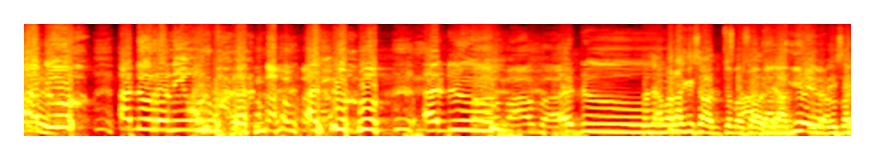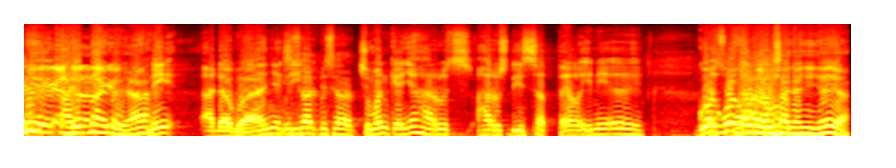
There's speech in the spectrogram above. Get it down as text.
Aduh, aduh Roni Urban. aduh, aduh, aduh. Terus apa lagi Son? Coba Son. Ada yang lagi ya, Indonesia. tadi Ada kahitna lagi. itu ya. Nih ada banyak sih. Misheard, misheard. Cuman kayaknya harus harus disetel ini eh. Gua gua gak nggak bisa nyanyinya ya.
